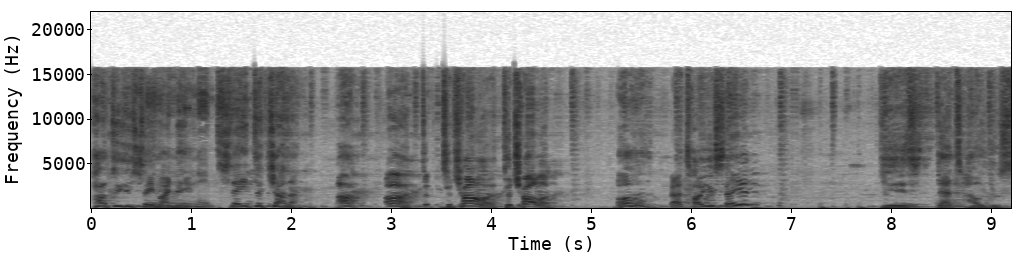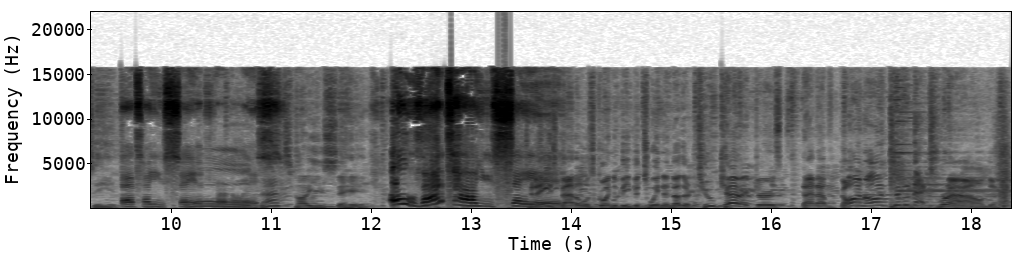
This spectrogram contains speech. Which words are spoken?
how do you say my name? Say T'Challa. Ah, ah, T'Challa, T'Challa. Oh, that's how you say it? Yes, that's how you say it. That's how you say oh, it, That's how you say it. Oh, that's how you say Today's it. Today's battle is going to be between another two characters that have gone on to the next round. Yes.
